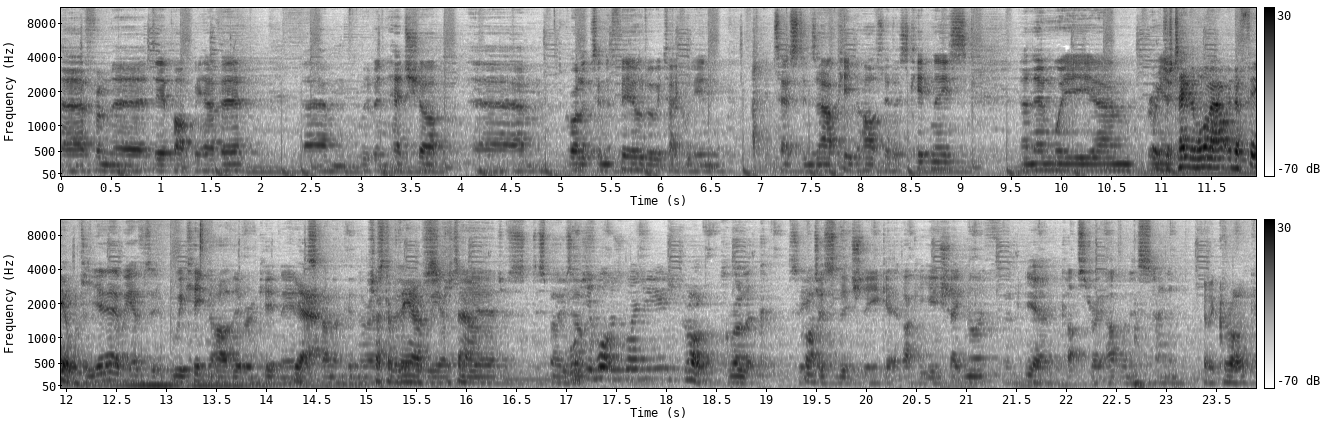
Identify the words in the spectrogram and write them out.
Uh, from the deer park we have here. Um, would have been headshot, um, Gralloch's in the field where we take all the in- intestines out, keep the heart, livers, kidneys, and then we um, We just it. take them all out in the field. Yeah, we have to. We keep the heart, liver, and kidney, and Yeah. the stomach, and the rest Chuck of everything it. else we have just to out. yeah, just dispose What, of. did- what was the word you used? Grog. Grollock. So you Gralloch. just literally get like a U-shaped knife and Yeah. cut straight up when it's hanging. Bit of grog.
